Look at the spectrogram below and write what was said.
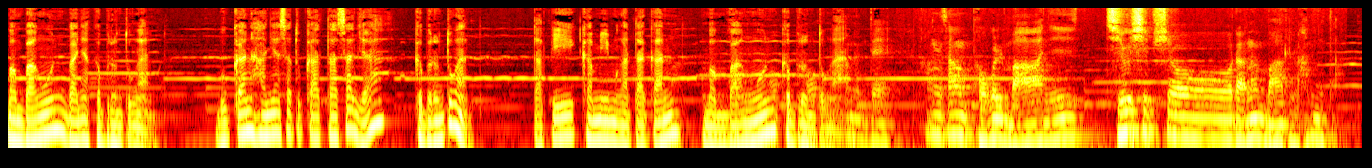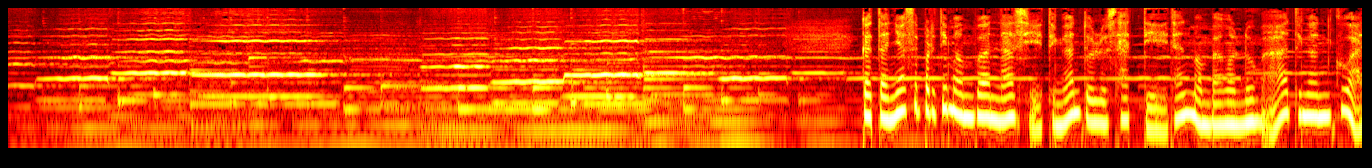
membangun banyak keberuntungan. Bukan hanya satu kata saja keberuntungan, tapi kami mengatakan membangun keberuntungan. 하는데 항상 복을 많이 지으십시오라는 말을 합니다. Katanya seperti membuat nasi dengan tulus hati dan membangun rumah dengan kuat.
